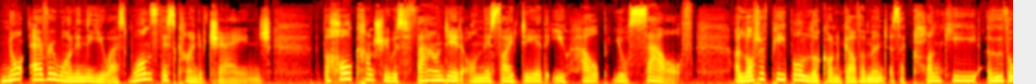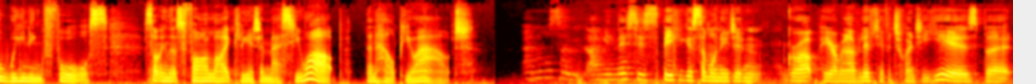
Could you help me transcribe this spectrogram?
not everyone in the US wants this kind of change. The whole country was founded on this idea that you help yourself. A lot of people look on government as a clunky, overweening force, something that's far likelier to mess you up than help you out. And also, I mean, this is speaking as someone who didn't grow up here. I mean, I've lived here for 20 years, but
